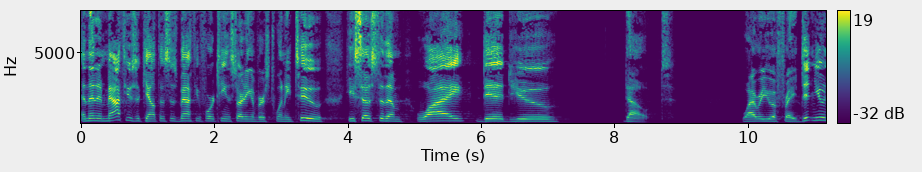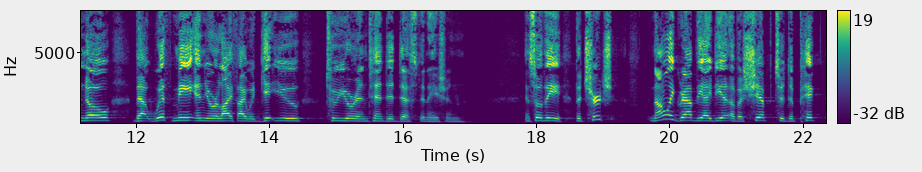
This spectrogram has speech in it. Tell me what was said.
And then in Matthew's account, this is Matthew 14, starting in verse 22, he says to them, why did you doubt? Why were you afraid? Didn't you know that with me in your life, I would get you to your intended destination? And so the, the church not only grabbed the idea of a ship to depict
